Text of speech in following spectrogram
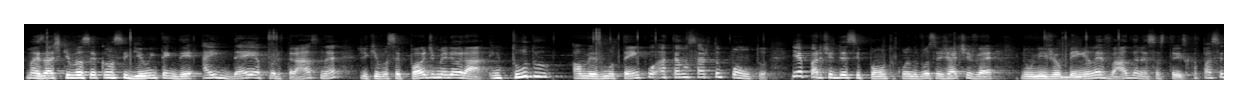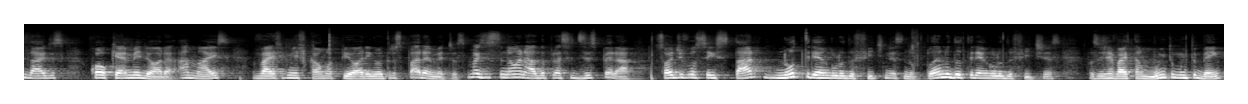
mas acho que você conseguiu entender a ideia por trás, né, de que você pode melhorar em tudo ao mesmo tempo até um certo ponto. E a partir desse ponto, quando você já estiver num nível bem elevado nessas três capacidades, qualquer melhora a mais vai significar uma piora em outros parâmetros. Mas isso não é nada para se desesperar. Só de você estar no triângulo do fitness, no plano do triângulo do fitness, você já vai estar muito, muito bem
